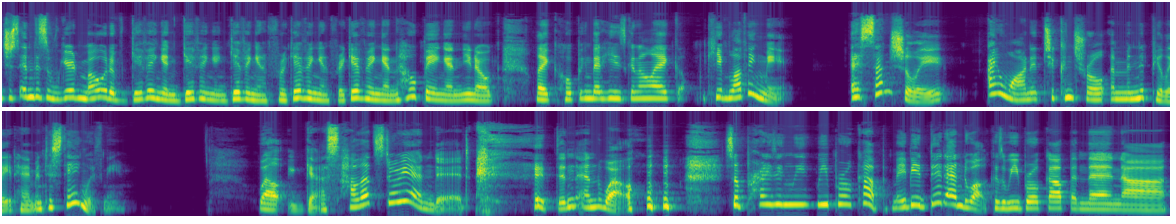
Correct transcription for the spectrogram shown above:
just in this weird mode of giving and giving and giving and forgiving and forgiving and hoping and, you know, like hoping that he's going to like keep loving me. Essentially, I wanted to control and manipulate him into staying with me. Well, guess how that story ended? it didn't end well. Surprisingly, we broke up. Maybe it did end well because we broke up and then, uh,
